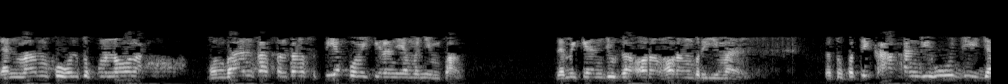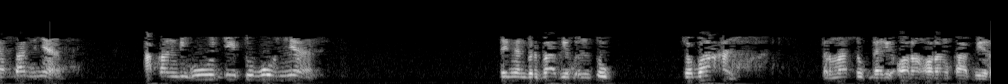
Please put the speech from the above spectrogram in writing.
Dan mampu untuk menolak membantah tentang setiap pemikiran yang menyimpang. Demikian juga orang-orang beriman. Satu ketika akan diuji jasadnya, akan diuji tubuhnya dengan berbagai bentuk cobaan, termasuk dari orang-orang kafir.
